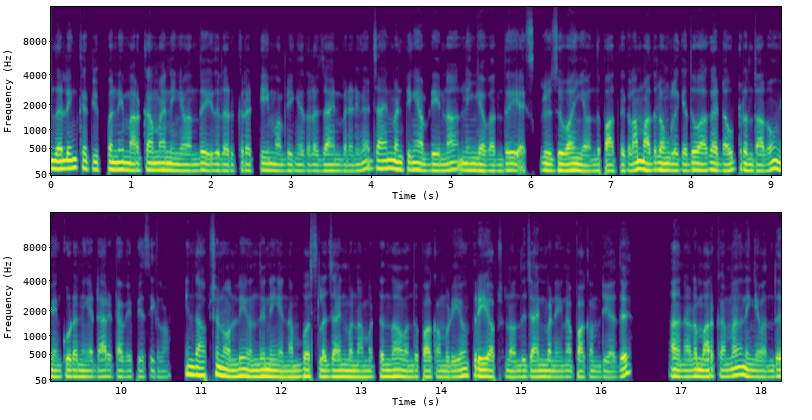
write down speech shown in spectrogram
இந்த லிங்க்கை கிளிக் பண்ணி மறக்காமல் நீங்கள் வந்து இதில் இருக்கிற டீம் அப்படிங்கிறதுல ஜாயின் பண்ணிடுங்க. ஜாயின் பண்ணிட்டீங்க அப்படின்னா நீங்கள் வந்து வந்து எக்ஸ்க்ளூசிவாக இங்கே வந்து பார்த்துக்கலாம் அதில் உங்களுக்கு எதுவாக டவுட் இருந்தாலும் என் கூட நீங்கள் டேரெக்டாகவே பேசிக்கலாம். இந்த ஆப்ஷன் ஒன்லி வந்து நீங்கள் நம்பர்ஸில் ஜாயின் பண்ணால் மட்டும்தான் வந்து பார்க்க முடியும். ஃப்ரீ ஆப்ஷனில் வந்து ஜாயின் பண்ணிங்கன்னா பார்க்க முடியாது. அதனால் மறக்காமல் நீங்கள் வந்து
